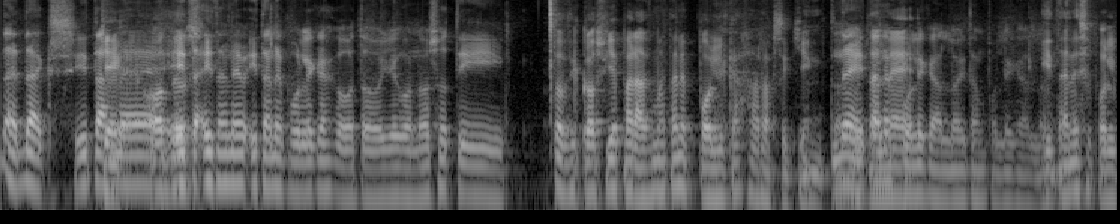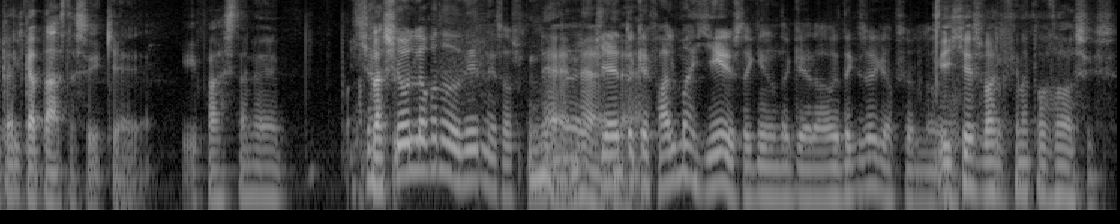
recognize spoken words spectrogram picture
Ναι, εντάξει. Ήταν, Και όντως- ήταν, ήτανε- ήτανε πολύ κακό το γεγονός ότι. Το δικό σου, για παράδειγμα, ήταν πολύ καθαρό αυτοκίνητο. Ναι, ήταν Ήτανε- πολύ καλό. Ήταν πολύ καλό. Ήταν σε πολύ καλή κατάσταση και η φάση ήταν. Για ποιο λόγο το δίνεις, ας πούμε. Ναι, ναι, και ναι. το κεφάλι μου αγύρισε εκείνο τον καιρό. Δεν ξέρω για ποιο λόγο. Είχες βαλθεί να το δώσεις.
